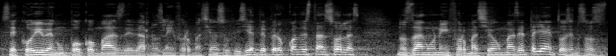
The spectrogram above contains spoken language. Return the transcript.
se cohiben un poco más de darnos la información suficiente, pero cuando están solas nos dan una información más detallada, entonces nosotros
